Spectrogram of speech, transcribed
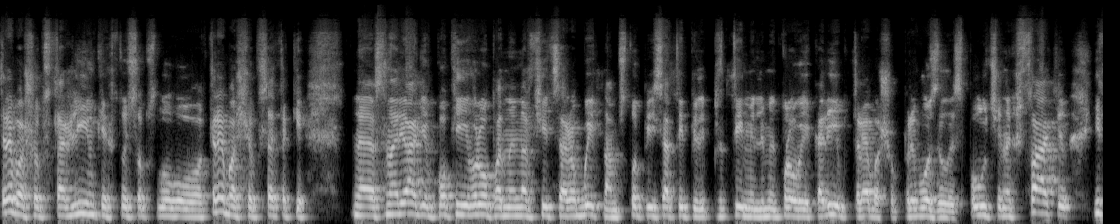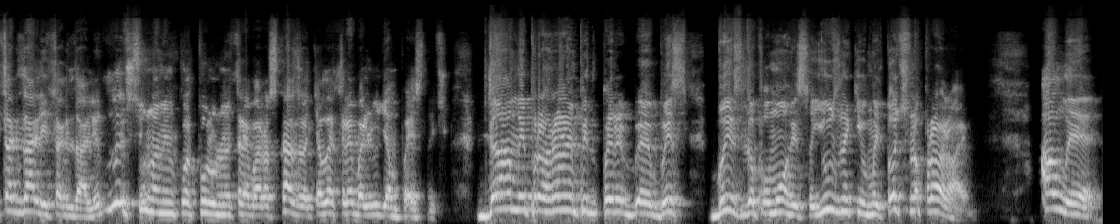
Треба, щоб старлінки хтось обслуговував. Треба, щоб все-таки е, снарядів, поки Європа не навчиться робити, нам 155-мм каріб, треба, щоб привозили з Сполучених Штатів і так далі. і так далі. Ну, Всю номенклатуру не треба розказувати, але треба людям пояснити. Да, ми програємо під, без, без допомоги союзників, ми точно програємо. Але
